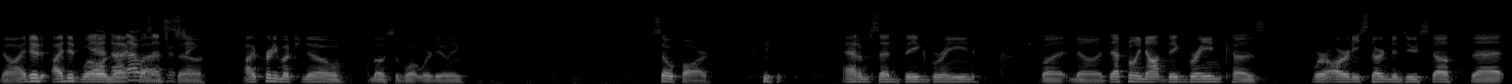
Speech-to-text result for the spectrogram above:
No, I did. I did well Yeah, in no, that, that class, so I pretty much know most of what we're doing. So far, Adam said big brain, but no, definitely not big brain because we're already starting to do stuff that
